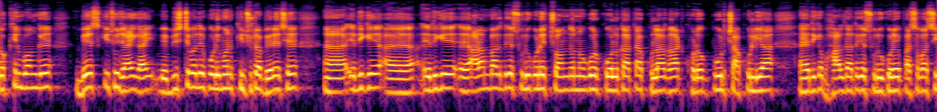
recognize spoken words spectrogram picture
দক্ষিণবঙ্গে বেশ কিছু জায়গায় বৃষ্টিপাতের পরিমাণ কিছুটা বেড়েছে। এদিকে এদিকে আরামবাগ থেকে শুরু করে চন্দননগর কলকাতা কোলাঘাট খড়গপুর, চাকুলিয়া এদিকে ভালদা থেকে শুরু করে পাশাপাশি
